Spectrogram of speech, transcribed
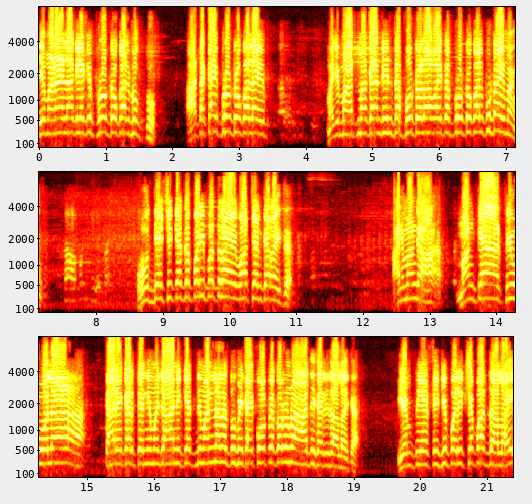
ते म्हणायला लागले की प्रोटोकॉल बघतो. आता काय प्रोटोकॉल आहे? म्हणजे महात्मा गांधींचा फोटो लावायचा प्रोटोकॉल कुठं आहे मग? उद्देशिकेचं परिपत्र आहे वाचन करायचं. आणि मग मग त्या सीओला कार्यकर्त्यांनी म्हणजे अनिकेतनी म्हणलं ना तुम्ही काही कॉप्या करून अधिकारी झालाय का? एमपीएससी ची परीक्षा पास झालाय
